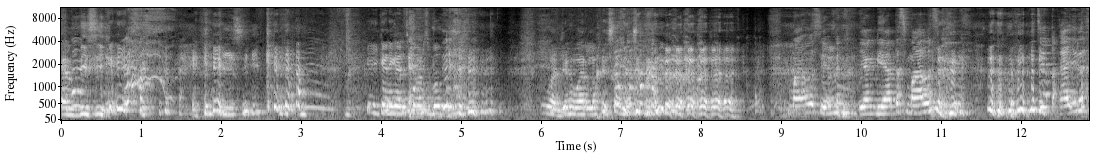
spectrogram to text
NPC PC. Ikan-ikan SpongeBob. Wajah Warlocknya sama semua. Males ya. Yang di atas males. Cetak aja dah.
